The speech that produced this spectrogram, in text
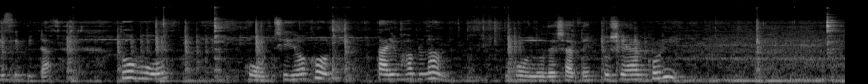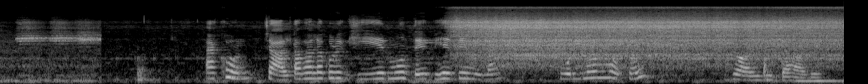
রেসিপিটা তবুও করছি যখন, তাই ভাবলাম বন্ধুদের সাথে একটু শেয়ার করি। এখন চালটা ভালো করে ঘিয়ের মধ্যে ভেজে নিলাম। পরিমাণ মতো জল দিতে হবে।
